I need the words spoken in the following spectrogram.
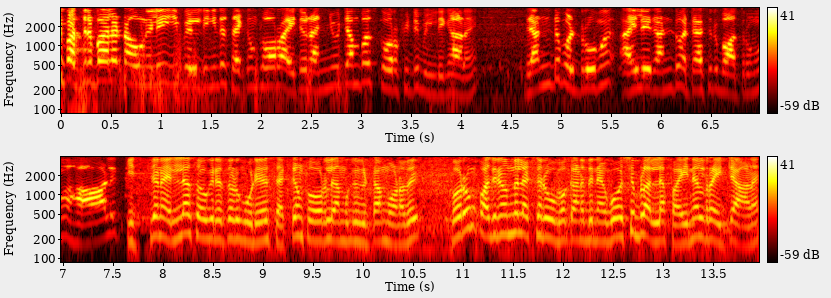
ഈ പത്തിരിപ്പാല ടൗണിൽ ഈ ബിൽഡിങ്ങിന്റെ സെക്കൻഡ് ഫ്ലോർ ആയിട്ട് ഒരു അഞ്ഞൂറ്റമ്പത് സ്ക്വയർ ഫീറ്റ് ബിൽഡിംഗ് ആണ്. രണ്ട് ബെഡ്റൂം അതിൽ രണ്ടും അറ്റാച്ച്ഡ് ബാത്റൂം ഹാൾ കിച്ചൺ എല്ലാ സൗകര്യത്തോട് കൂടിയ സെക്കൻഡ് ഫ്ലോറിൽ നമുക്ക് കിട്ടാൻ പോണത് വെറും പതിനൊന്ന് ലക്ഷം രൂപക്കാണ്. ഇത് നെഗോഷ്യബിൾ അല്ല ഫൈനൽ റേറ്റ് ആണ്.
